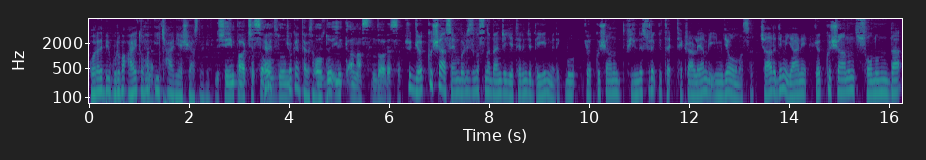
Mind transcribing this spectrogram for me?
Orada bir gruba ait olmanın evet. ilk halini yaşıyor aslında Bill. Bir şeyin parçası evet, olduğun, çok enteresan olduğu ilk an aslında orası. Şu gökkuşağı sembolizmasına bence yeterince değinmedik. Bu gökkuşağının filmde sürekli te- tekrarlayan bir imge olması. Çağrı değil mi? Yani gökkuşağının sonunda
